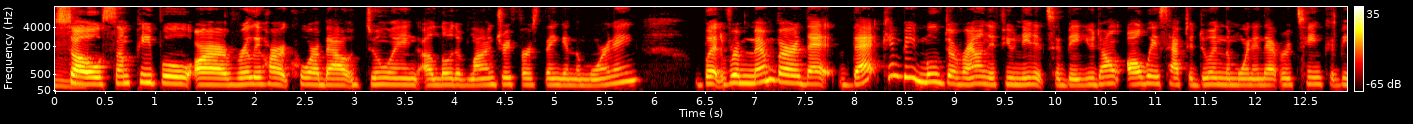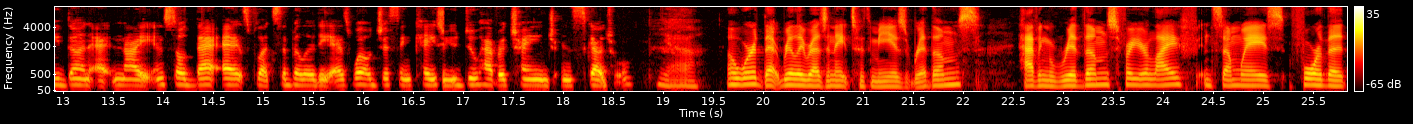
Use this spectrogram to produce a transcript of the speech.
Mm. so some people are really hardcore about doing a load of laundry first thing in the morning but remember that that can be moved around if you need it to be. You don't always have to do in the morning. That routine could be done at night. And so that adds flexibility as well, just in case you do have a change in schedule. Yeah. A word that really resonates with me is rhythms. Having rhythms for your life in some ways for the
